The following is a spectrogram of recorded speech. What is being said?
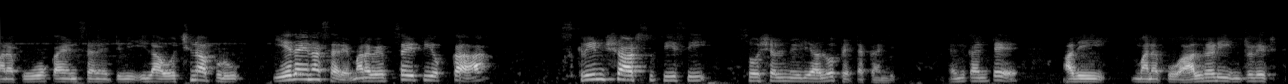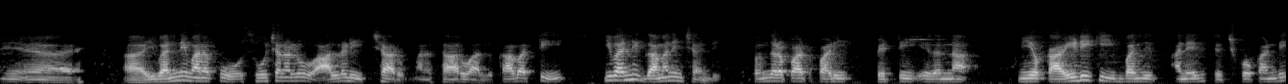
మనకు ఓ కాయిన్స్ అనేటివి ఇలా వచ్చినప్పుడు ఏదైనా సరే మన వెబ్సైట్ యొక్క స్క్రీన్ షాట్స్ తీసి సోషల్ మీడియాలో పెట్టకండి. ఎందుకంటే అది మనకు ఆల్రెడీ ఇంట్రడక్షన్ ఇవన్నీ మనకు సూచనలు ఆల్రెడీ ఇచ్చారు మన సార్ వాళ్ళు. కాబట్టి ఇవన్నీ గమనించండి. తొందరపాటు పడి పెట్టి ఏదన్నా మీ యొక్క ఐడికి ఇబ్బంది అనేది తెచ్చుకోకండి.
